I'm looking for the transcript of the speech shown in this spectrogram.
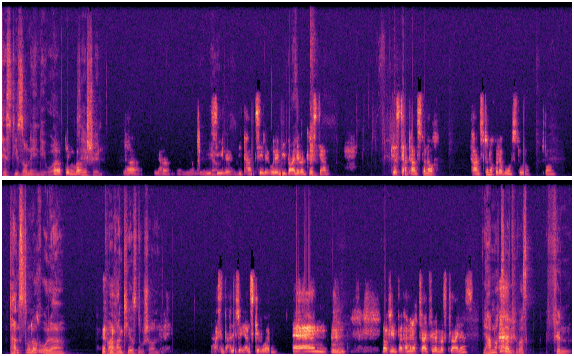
Lässt die Sonne in die Ohren. Unabdingbar. Sehr schön. Ja, ja, in die Ja. Seele, in die Tanzseele oder in die Beine beim Christian. Christian, tanzt du noch? Tanzt du noch oder wohnst du schon? Tanzt du Oder noch so. oder quarantierst du schon? Ach, sind alle so ernst geworden. Ähm, auf jeden Fall. Haben wir noch Zeit für irgendwas Kleines? Wir haben noch Zeit für was, für,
